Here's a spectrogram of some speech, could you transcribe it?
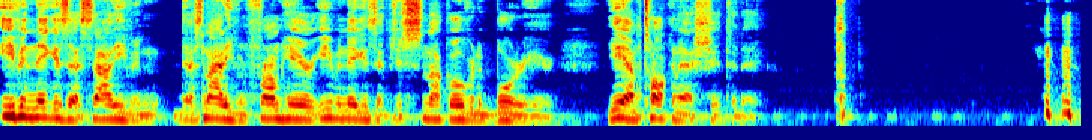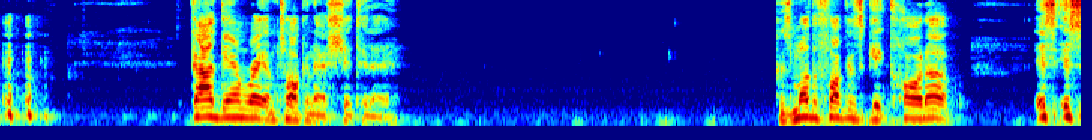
Even niggas that's not even that's not even from here, even niggas that just snuck over the border here. Yeah, I'm talking that shit today. Goddamn right, I'm talking that shit today. Cause motherfuckers get caught up. It's it's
